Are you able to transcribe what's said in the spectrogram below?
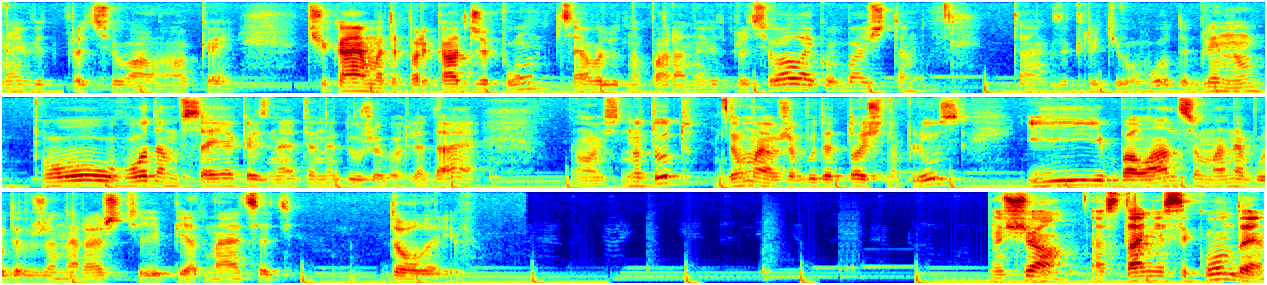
не відпрацювала. Окей. Чекаємо тепер каджипу. Ця валютна пара не відпрацювала, як ви бачите. Так, закриті угоди. Блін, ну по угодам все якось, знаєте, не дуже виглядає. Ось. Ну тут, думаю, вже буде точно плюс. І баланс у мене буде вже нарешті 15 доларів. Ну що, останні секунди.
